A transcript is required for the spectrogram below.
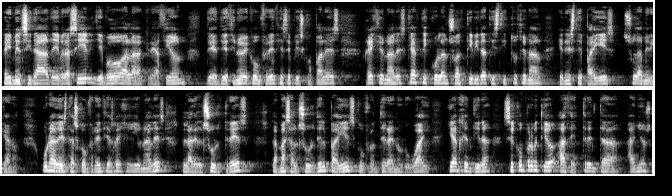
La inmensidad de Brasil llevó a la creación de 19 conferencias episcopales regionales que articulan su actividad institucional en este país sudamericano. Una de estas conferencias regionales, la del Sur 3, la más al sur del país, con frontera en Uruguay y Argentina, se comprometió hace 30 años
